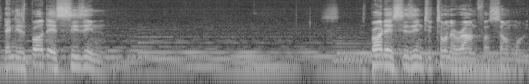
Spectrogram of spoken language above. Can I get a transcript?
then he's brought a season. He's brought a season to turn around for someone.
